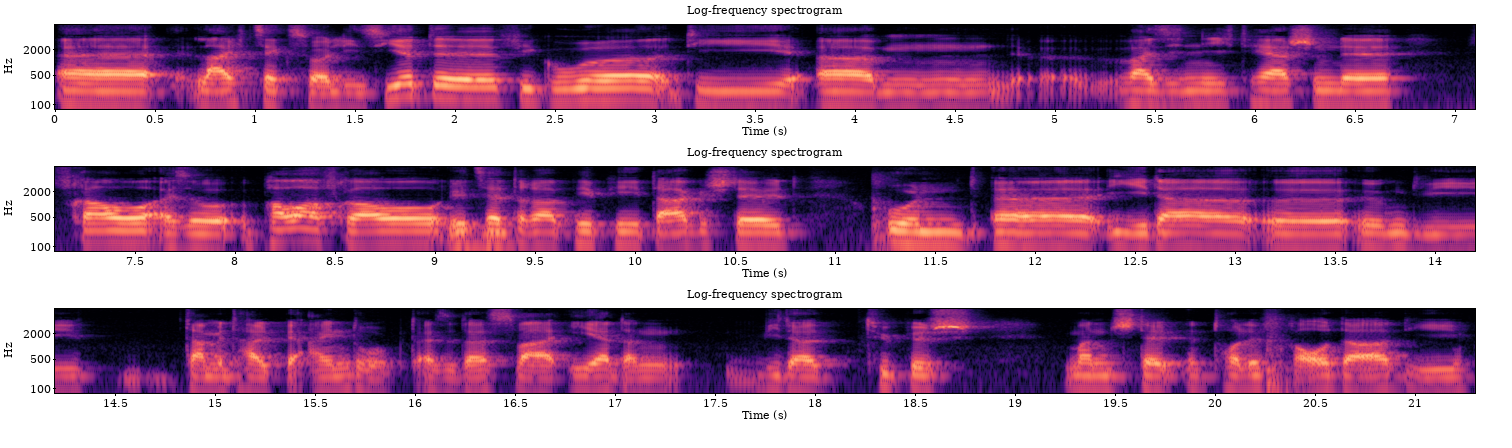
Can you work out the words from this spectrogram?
äh, leicht sexualisierte Figur, die, ähm, äh, weiß ich nicht, herrschende Frau, also Powerfrau Mhm. etc. pp. dargestellt und äh, jeder äh, irgendwie damit halt beeindruckt. Also das war eher dann wieder typisch, man stellt eine tolle Frau dar, die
